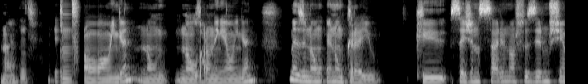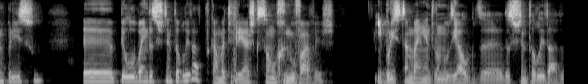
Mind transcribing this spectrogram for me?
não é? Uhum. Eles não foram ao engano, não, não levaram ninguém ao engano, mas eu não, eu não creio que seja necessário nós fazermos sempre isso uh, pelo bem da sustentabilidade, porque há materiais que são renováveis e por isso também entram no diálogo da, da sustentabilidade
